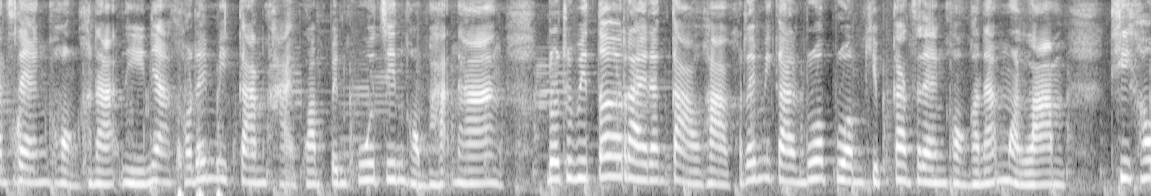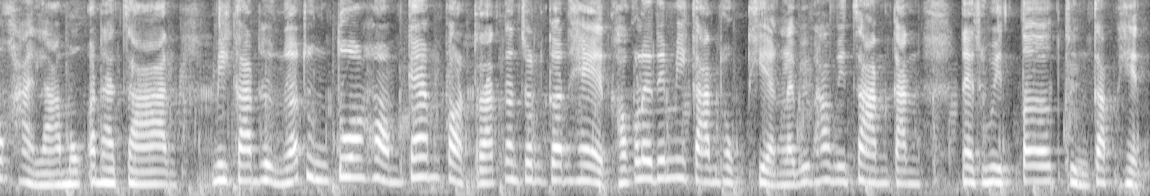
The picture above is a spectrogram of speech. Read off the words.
ารแสดงของคณะนี้เนี่ยเขาได้มีการขายความเป็นคู่จิ้นของพระนาง โดยทวิตเตอร์รายดังกล่าวค่ะเขาได้มีการรวบรวมคลิปการแสดงของคณะหมอลำที่เข้าข่ายลามกอนาจารมีการถึงเนื้อถึงตัวหอมแก้มกอดรัดกันจนเกินเหตุเขาก็เลยได้มีการถกเถียงและวิพากษ์วิจารณ์กันในทวิตเตอร์ถึงกับเหตุ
